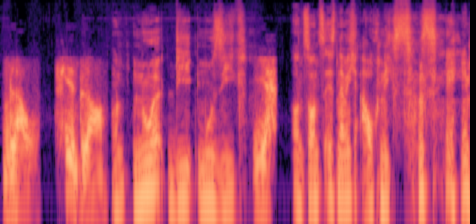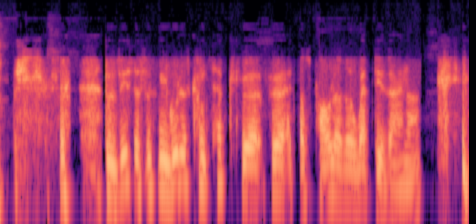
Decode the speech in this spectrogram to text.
Blau. Viel blau. Und nur die Musik. Ja. Und sonst ist nämlich auch nichts zu sehen. Du siehst, es ist ein gutes Konzept für, für etwas faulere Webdesigner.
